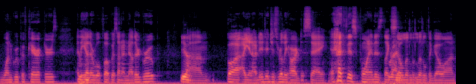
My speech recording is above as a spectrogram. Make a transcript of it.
one group of characters, and the Mhm. other will focus on another group. Yeah. Um, but uh, you know, it, it's just really hard to say at this point. There's like so little little to go on.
